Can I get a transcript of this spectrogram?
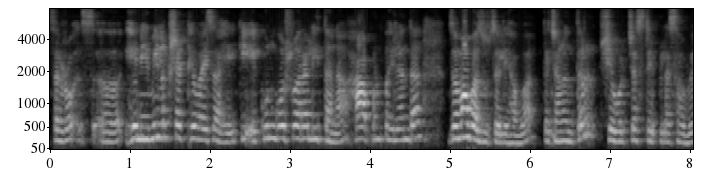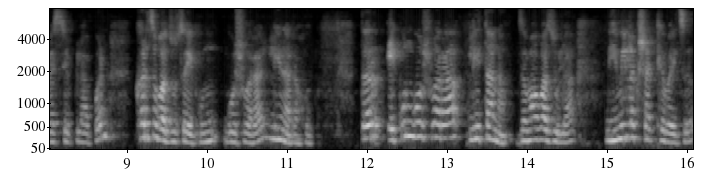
सर्व हे नेहमी लक्षात ठेवायचं आहे की एकूण गोषवारा लिहिताना हा आपण पहिल्यांदा जमा बाजूचा लिहावा. त्याच्यानंतर शेवटच्या स्टेपला सहाव्या स्टेपला आपण खर्च बाजूचा एकूण गोषवारा लिहिणार आहोत. तर एकूण गोषवारा लिहिताना जमा बाजूला नेहमी लक्षात ठेवायचं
